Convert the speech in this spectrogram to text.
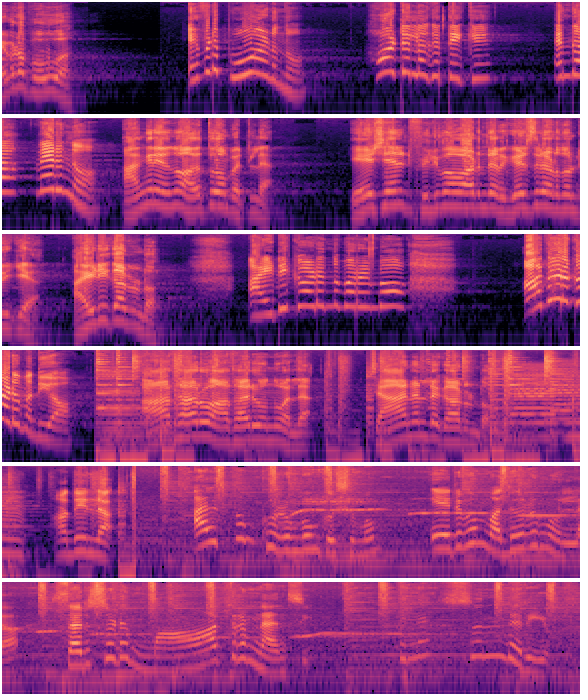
എവിടെ പോവുക എവിടെ പോവാണെന്നോ? ഹോട്ടലകത്തേക്ക് എന്താ വരുന്നോ? അങ്ങനെയൊന്നും അകത്തു പോകാൻ പറ്റില്ല. ഏഷ്യാനെറ്റ് ഫിലിം അവാർഡിന്റെ റിഹേഴ്സൽ നടന്നുകൊണ്ടിരിക്കുക ഐ ഡി കാർഡ് ഉണ്ടോ? ഐ ഡി കാർഡ് എന്ന് പറയുമ്പോ ആധാർ കാർഡ് മതിയോ? ആധാറും ആധാരവും ഒന്നും അല്ല. ചാനലിന്റെ കാർഡ് ഉണ്ടോ? അതില്ല. അല്പം കുറുമ്പും കുശുമ്പും എരിവും മധുരവുമുള്ള സരസുടെ മാത്രം നാൻസി. പിന്നെ സുന്ദരിയും.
